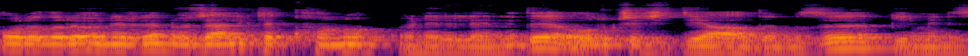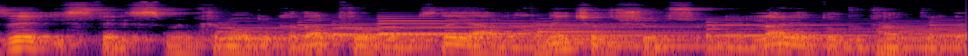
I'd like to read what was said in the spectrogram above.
Oraları önerilen özellikle konu önerilerini de oldukça ciddiye aldığımızı bilmenizi isteriz. Mümkün olduğu kadar programımızda yer vermeye çalışıyoruz öneriler yapıldığı takdirde.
